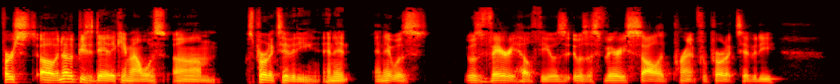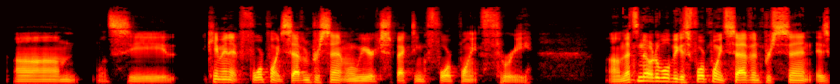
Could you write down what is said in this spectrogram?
First, oh, another piece of data that came out was um, was productivity, and it and it was it was very healthy. It was it was a very solid print for productivity. Um, let's see, it came in at 4.7 percent when we were expecting 4.3. Um, that's notable because 4.7 percent is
